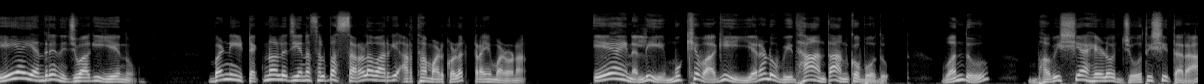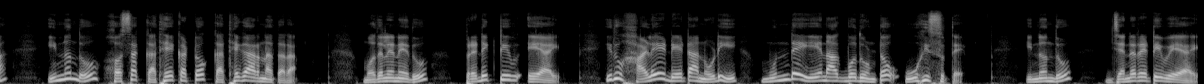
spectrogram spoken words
ಎ ಐ ಅಂದ್ರೆ ನಿಜವಾಗಿ ಏನು? ಬನ್ನಿ ಟೆಕ್ನಾಲಜಿಯನ್ನು ಸ್ವಲ್ಪ ಸರಳವಾಗಿ ಅರ್ಥ ಮಾಡ್ಕೊಳ್ಳೋಕೆ ಟ್ರೈ ಮಾಡೋಣ. ಎ ಐನಲ್ಲಿ ಮುಖ್ಯವಾಗಿ ಎರಡು ವಿಧ ಅಂತ ಅನ್ಕೋಬಹುದು ಒಂದು, ಭವಿಷ್ಯ ಹೇಳೋ ಜ್ಯೋತಿಷಿ ತರ, ಇನ್ನೊಂದು, ಹೊಸ ಕಥೆ ಕಟ್ಟೋ ಕಥೆಗಾರನ ತರ. ಮೊದಲನೇದು ಪ್ರೆಡಿಕ್ಟಿವ್ ಎಐ ಇದು ಹಳೆ ಡೇಟಾ ನೋಡಿ ಮುಂದೆ ಏನಾಗ್ಬೋದು ಉಂಟೋ ಊಹಿಸುತ್ತೆ. ಇನ್ನೊಂದು ಜನರೇಟಿವ್ ಎಐ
